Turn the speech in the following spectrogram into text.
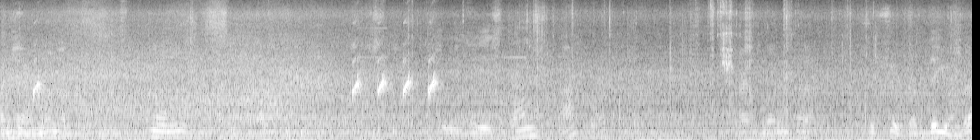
А не, у меня нет. Ну, ну, Есть, да? А? Все, отдаем, да?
